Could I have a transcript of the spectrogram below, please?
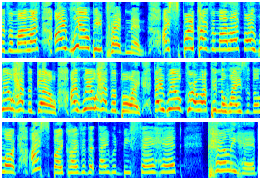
over my life, I will be pregnant. I spoke over my life, I will have a girl. I will have a boy. They will grow up in the ways of the Lord. I spoke over that they would be fair haired, curly haired,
